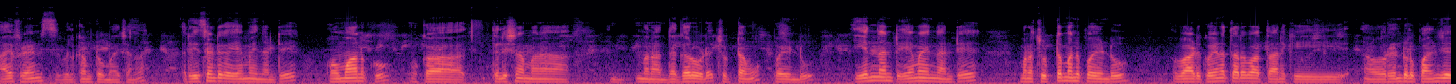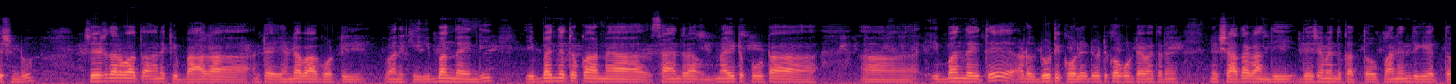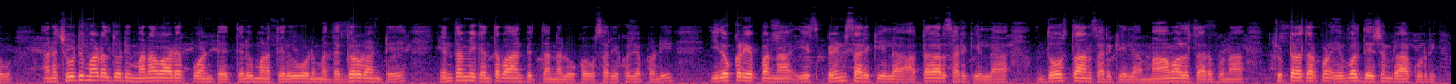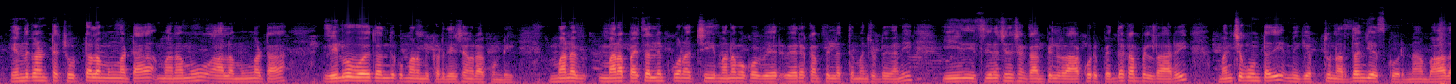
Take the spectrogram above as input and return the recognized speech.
Hi friends welcome to my channel. రీసెంట్గా ఏమైందంటే ఒమాన్కు ఒక తెలిసిన మన మన దగ్గరోడే చుట్టము పోయిండు. ఏందంటే ఏమైందంటే మన చుట్టమని పోయిండు. వాడికి పోయిన తర్వాత దానికి రెండు పని చేసిండు. చేసిన తర్వాత ఆయనకి బాగా అంటే ఎండ బాగా కొట్టి వానికి ఇబ్బంది అయింది. ఇబ్బంది అయితే ఒక సాయంత్రం నైట్ పూట ఇబ్బంది అయితే ఆడు డ్యూటీ కోలే డ్యూటీ కోకుంటే ఏమవుతానే నీకు శాతగాంధీ దేశం ఎందుకు వస్తావు పని ఎందుకు ఎత్తావు అనే చూటి మాటలతోటి మన వాడేపు అంటే తెలుగు మన తెలుగు వాడు మన దగ్గరుడు అంటే ఎంత మీకు ఎంత బాగా అనిపిస్తుంది అన్నారు ఒక్కొక్కసారి ఎక్కువ చెప్పండి. ఇది ఒక్కటి చెప్పన్నా ఈ ఫ్రెండ్ సర్కిల్ అత్తగారి సర్కిల్ దోస్తాన్ సర్కిల్ మామల తరపున చుట్టాల తరపున ఎవరు దేశం రాకుర్రి? ఎందుకంటే చుట్టాల ముంగట మన మనము వాళ్ళ ముంగట విలువ పోయేందుకు మనం ఇక్కడ దేశం రాకుండి. మన మన పైసలు నింపుకొని వచ్చి మనం ఒక వేరే వేరే కంపెనీలు వస్తే మంచి ఉంటుంది కానీ ఈ చిన్న చిన్న చిన్న కంపెనీలు రాకూరి పెద్ద కంపెనీలు రారి మంచిగా ఉంటుంది మీకు చెప్తున్న అర్థం చేసుకోరు. నా బాధ.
